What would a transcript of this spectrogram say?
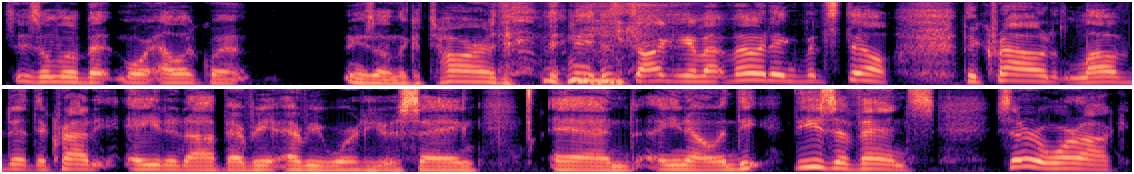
So he's a little bit more eloquent he's on the guitar than he is talking about voting. But still, the crowd loved it. The crowd ate it up every every word he was saying. And you know, in the, these events, Senator Warnock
